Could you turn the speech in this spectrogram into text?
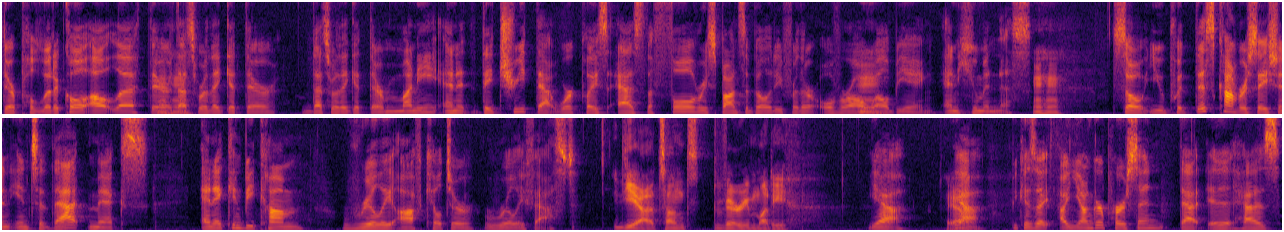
their political outlet their Mm-hmm. that's where they get their that's where they get their money and it, they treat that workplace as the full responsibility for their overall Mm. well-being and humanness Mm-hmm. so you put this conversation into that mix and it can become really off kilter really fast yeah it sounds very muddy yeah. Yeah. Yeah. Because a, a younger person that has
